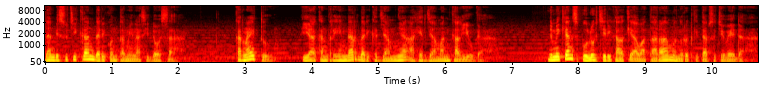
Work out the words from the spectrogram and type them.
dan disucikan dari kontaminasi dosa. Karena itu, ia akan terhindar dari kejamnya akhir zaman Kali Yuga. Demikian 10 ciri Kalki Awatara menurut kitab suci Weda.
